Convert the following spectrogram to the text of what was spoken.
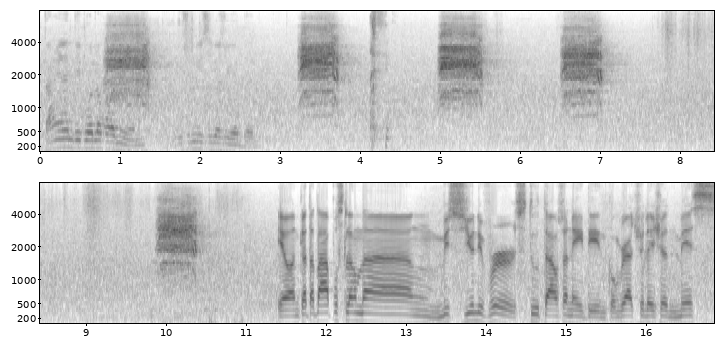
Tangin hindi ko alam kung ano yun. Sumisigaw-sigaw doon. Yon, katatapos lang ng Miss Universe 2018. Congratulations, Miss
